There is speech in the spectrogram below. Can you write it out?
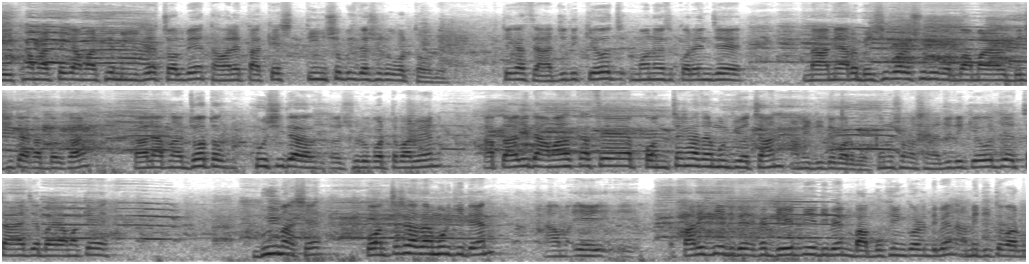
এই খামার থেকে আমার ফ্যামিলিটা চলবে, তাহলে তাকে তিনশো পিস শুরু করতে হবে। ঠিক আছে? আর যদি কেউ মনে করেন যে, না, আমি আরও বেশি করে শুরু করব, আমার আরও বেশি টাকার দরকার তাহলে আপনার যত খুশি শুরু করতে পারবেন। আপনারা যদি আমার কাছে পঞ্চাশ হাজার মুরগিও চান, আমি দিতে পারব, কোনো সমস্যা না যদি কেউ যে চায় যে, ভাই, আমাকে দুই মাসে পঞ্চাশ হাজার মুরগি দেন এই তারিখ দিয়ে দিবেন, একটা ডেট দিয়ে দিবেন বা বুকিং করে দিবেন, আমি দিতে পারব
